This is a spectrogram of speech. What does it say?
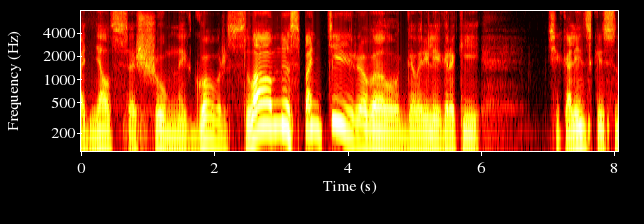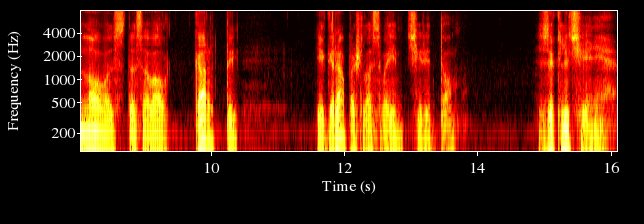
поднялся шумный говор. «Славно спонтировал!» — говорили игроки. Чекалинский снова стасовал карты. Игра пошла своим чередом. Заключение.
